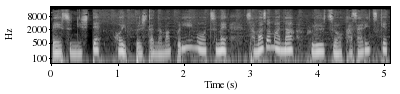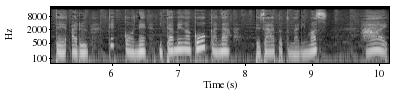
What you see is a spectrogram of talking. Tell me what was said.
ベースにしてホイップした生クリームを詰め様々なフルーツを飾り付けてある結構ね見た目が豪華なデザートとなります。はい。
